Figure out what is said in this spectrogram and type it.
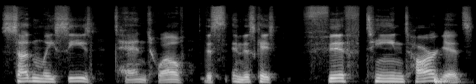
suddenly sees 10, 12, this in this case 15 targets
